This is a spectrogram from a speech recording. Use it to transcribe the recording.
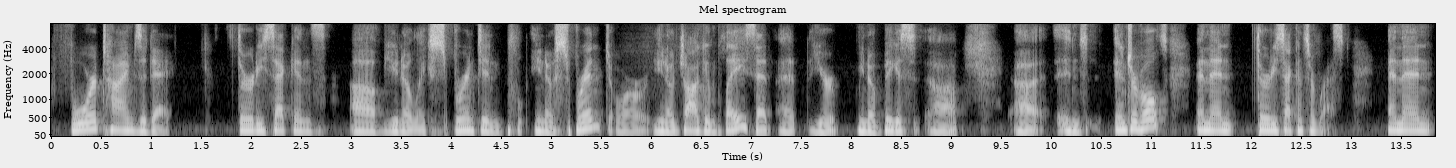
four times a day 30 seconds of you know like sprint in you know sprint or you know jog in place at, at your you know biggest uh, uh, in intervals and then 30 seconds of rest. And then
